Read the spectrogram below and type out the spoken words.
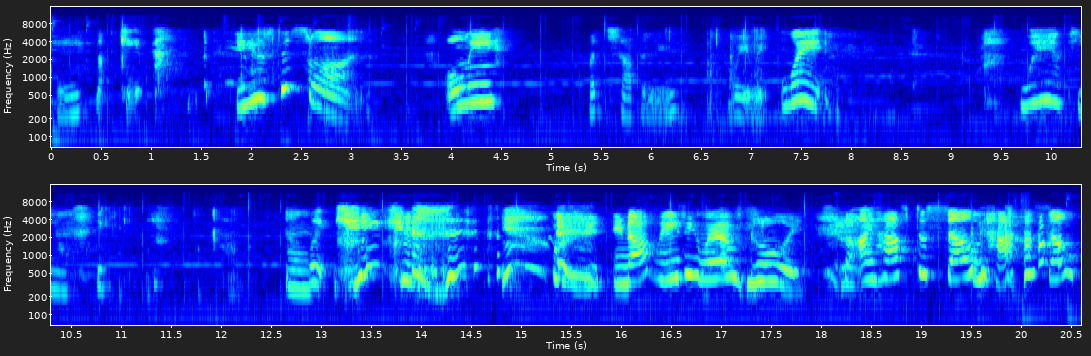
Okay, no, okay. You use this one. Only. What's happening? Wait, wait, wait. Wait, you. you Mm. wait, You're not facing where I'm going. no, I have to sell. We have to sell.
